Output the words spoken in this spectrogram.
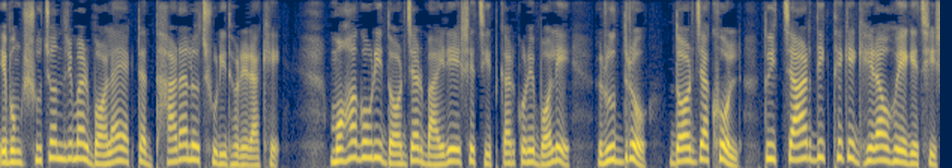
এবং সুচন্দ্রিমার বলায় একটা ধারালো ছুরি ধরে রাখে। মহাগৌরী দরজার বাইরে এসে চিৎকার করে বলে, রুদ্র দরজা খোল, তুই চার দিক থেকে ঘেরাও হয়ে গেছিস।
